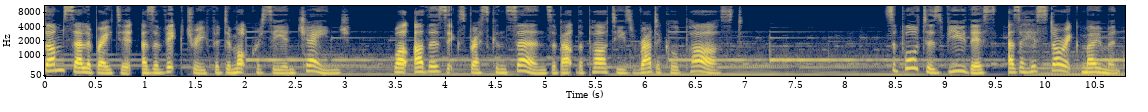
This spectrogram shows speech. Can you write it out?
Some celebrate it as a victory for democracy and change, while others express concerns about the party's radical past. Supporters view this as a historic moment.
